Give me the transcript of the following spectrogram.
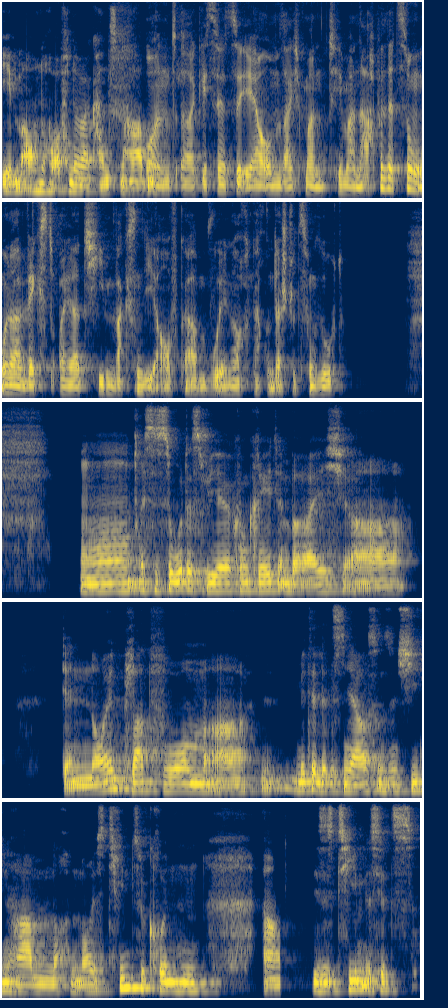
eben auch noch offene Vakanzen haben. Und äh, geht es jetzt eher um, sag ich mal, ein Thema Nachbesetzung oder wächst euer Team, wachsen die Aufgaben, wo ihr noch nach Unterstützung sucht? Mm, es ist so, dass wir konkret im Bereich äh, der neuen Plattform äh, Mitte letzten Jahres uns entschieden haben, noch ein neues Team zu gründen. Äh, dieses Team ist jetzt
